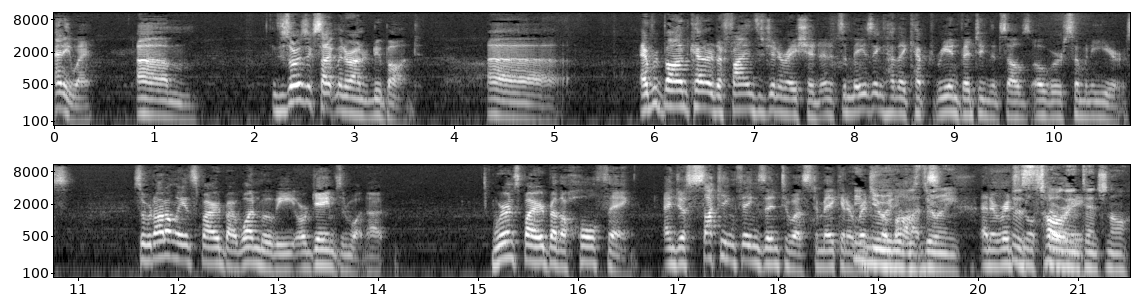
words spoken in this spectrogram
Anyway, um, there's always excitement around a new Bond. Uh, every Bond kind of defines a generation, and it's amazing how they kept reinventing themselves over so many years. So we're not only inspired by one movie or games and whatnot, we're inspired by the whole thing and just sucking things into us to make an original knew what he Bond, was doing. an original is totally story. intentional.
